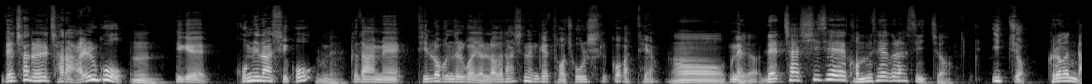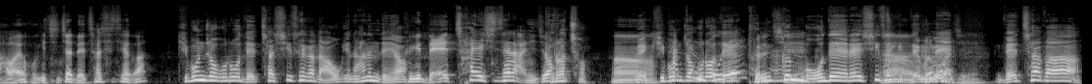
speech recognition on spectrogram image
내 차를 잘 알고 음. 이게 고민하시고 네. 그 다음에 딜러분들과 연락을 하시는 게 더 좋으실 것 같아요. 어, 네. 그래요. 내차 시세 검색을 할 수 있죠. 있죠. 그러면 나와요. 거기 진짜 내 차 시세가? 기본적으로 내 차 시세가 나오긴 하는데요. 그게 내 차의 시세는 아니죠? 그렇죠. 어. 왜 기본적으로 내? 동급 그렇지. 모델의 시세이기 아, 때문에. 내 차가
